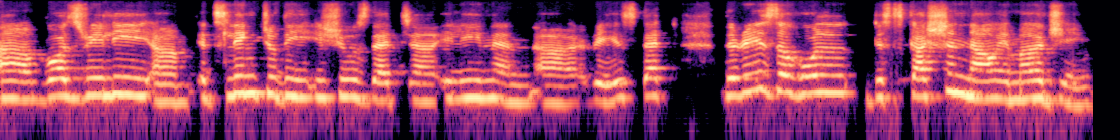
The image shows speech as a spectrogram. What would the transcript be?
uh, was really um, it's linked to the issues that uh, Eileen and uh, raised that there is a whole discussion now emerging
